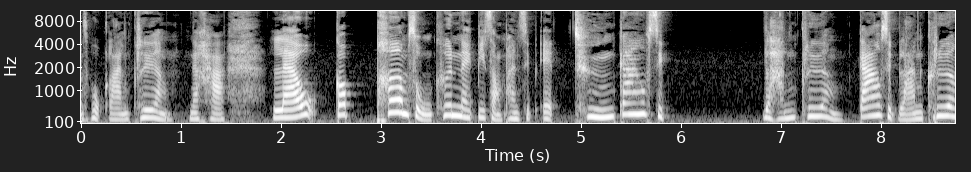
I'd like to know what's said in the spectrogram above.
36 ล้านเครื่องนะคะ แล้วก็เพิ่มสูงขึ้นในปี 2011 ถึง 90ล้านเครื่อง 90 ล้านเครื่อง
